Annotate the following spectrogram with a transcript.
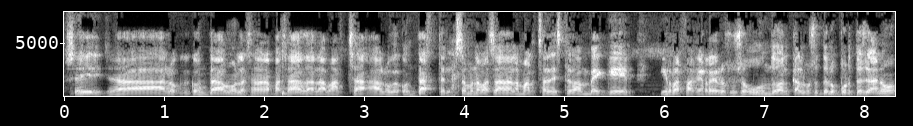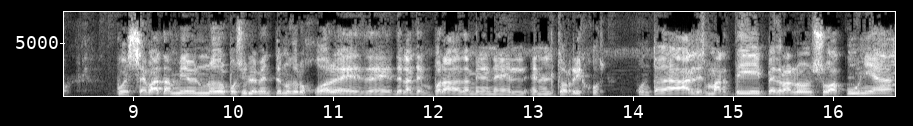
Sí, ya lo que contábamos la semana pasada, la marcha, a lo que contaste la semana pasada, la marcha de Esteban Becker y Rafa Guerrero, su segundo al Calvo Sotelo Puertollano, pues se va también uno de, posiblemente uno de los jugadores de, la temporada también en el, en el Torrijos, junto a Alex Martín, Pedro Alonso, Acuña,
